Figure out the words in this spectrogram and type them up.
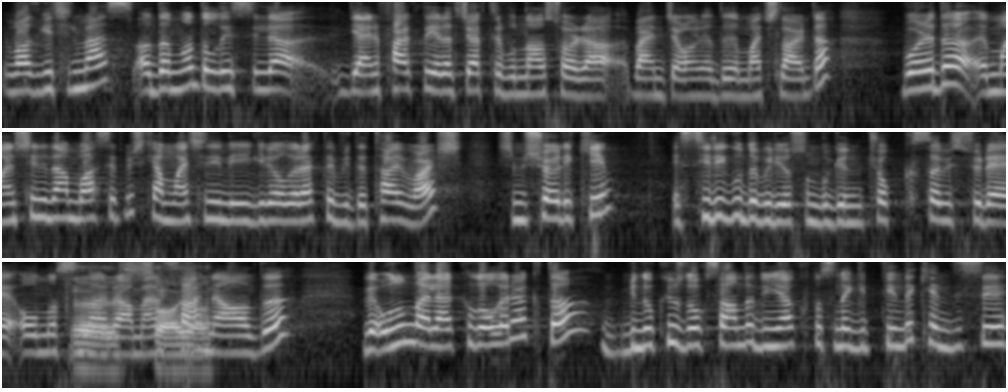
vazgeçilmez adamı. Dolayısıyla yani farklı yaratacaktır bundan sonra bence oynadığı maçlarda. Bu arada e, Mancini'den bahsetmişken Mancini ile ilgili olarak da bir detay var. Şimdi şöyle ki e, Sirigu da biliyorsun bugün çok kısa bir süre olmasına Evet, rağmen sahne aldı. Ve onunla alakalı olarak da 1990'da Dünya Kupası'na gittiğinde kendisi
